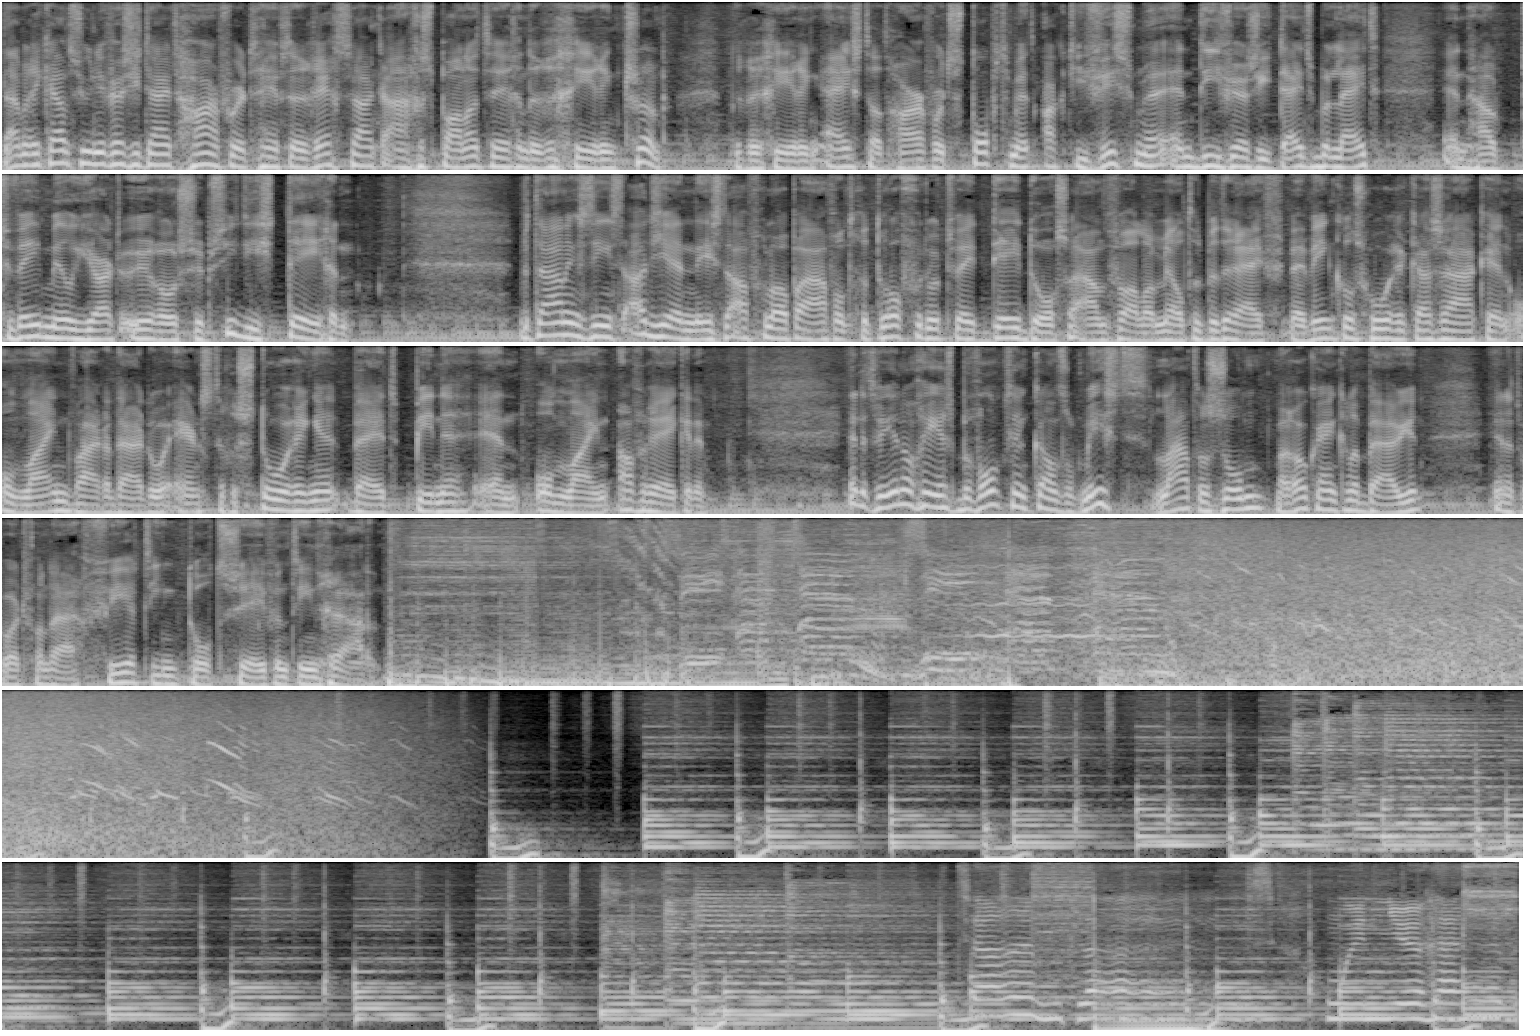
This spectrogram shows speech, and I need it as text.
De Amerikaanse universiteit Harvard heeft een rechtszaak aangespannen tegen de regering Trump. De regering eist dat Harvard stopt met activisme en diversiteitsbeleid... en houdt 2 miljard euro subsidies tegen. Betalingsdienst Adyen is de afgelopen avond getroffen door twee DDoS-aanvallen, meldt het bedrijf. Bij winkels, horecazaken en online waren daardoor ernstige storingen bij het pinnen en online afrekenen. En het weer nog eerst bewolkt en kans op mist, later zon, maar ook enkele buien. En het wordt vandaag 14 tot 17 graden.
